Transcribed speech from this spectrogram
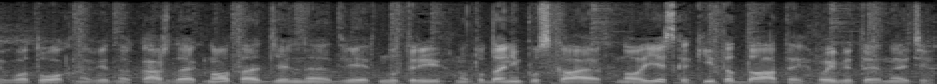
И вот окна, видно, каждое окно это отдельная дверь внутри, но туда не пускают. Но есть какие-то даты, выбитые на этих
